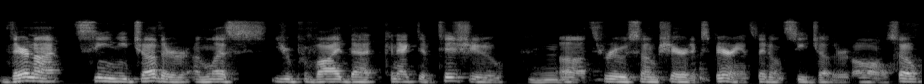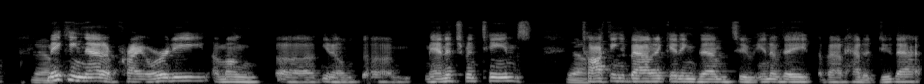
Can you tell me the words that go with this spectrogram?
they're not seeing each other unless you provide that connective tissue mm-hmm. uh, through some shared experience. They don't see each other at all. So yeah. making that a priority among uh, you know um, management teams, yeah. talking about it, getting them to innovate about how to do that uh,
